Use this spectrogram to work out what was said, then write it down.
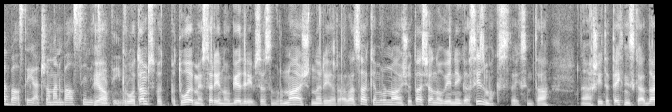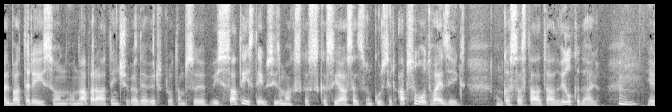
atbalstījāt šo manu balss iniciatīvu. Jā, protams, par, par to mēs arī no biedrības esam runājuši, un arī ar, ar vecākiem runājuši, jo tās jau nav vienīgās izmaksas, teiksim tā šī te tehniskā daļa, baterijas un, un aparātiņš vēl ir, protams, visas attīstības izmaksas, kas, kas jāsadz un kuras ir absolūti vajadzīgas un kas sastāv tādu vilka daļu. Mm. Ja,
